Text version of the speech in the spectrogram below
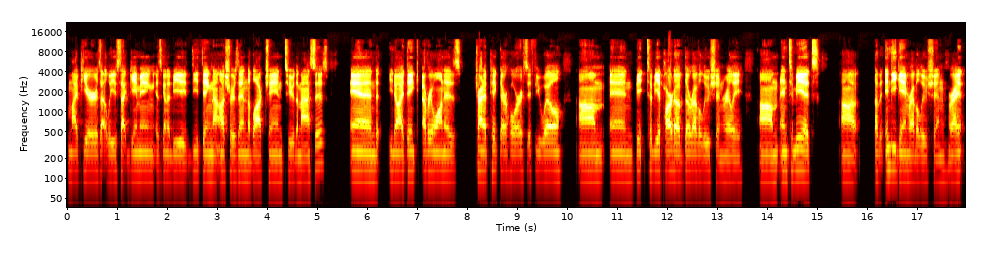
my peers, at least, that gaming is going to be the thing that ushers in the blockchain to the masses. And, you know, I think everyone is trying to pick their horse, if you will, um, and be, to be a part of the revolution, really. Um, and to me, it's uh, an indie game revolution, right?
